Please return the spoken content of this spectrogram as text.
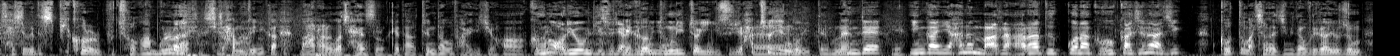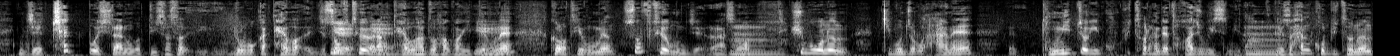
사실 근데 스피커를 붙여갖고 아, 물론이죠. 하면 되니까 말하는 건 자연스럽게 다 된다고 봐야죠. 어, 그건 어려운 기술이 예, 그건 아니군요. 독립적인 기술이 합쳐지는 예. 거기 때문에 근데 예. 인간이 하는 말을 알아듣거나 그것까지는 아직 그것도 마찬가지입니다. 우리가 요즘 이제 챗봇이라는 것도 있어서 이 로봇과 대화, 소프트웨어랑 예, 예. 대화도 하고 하기 때문에 예. 그건 어떻게 보면 소프트웨어 문제라서 음, 휴보는 기본적으로 안에 독립적인 컴퓨터를 한 대 더 가지고 있습니다. 음. 그래서 한 컴퓨터는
